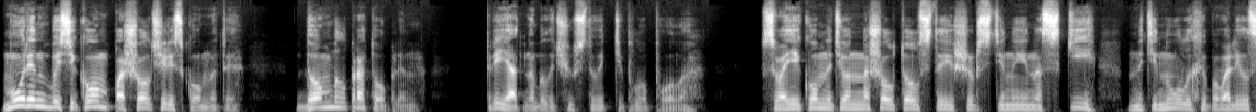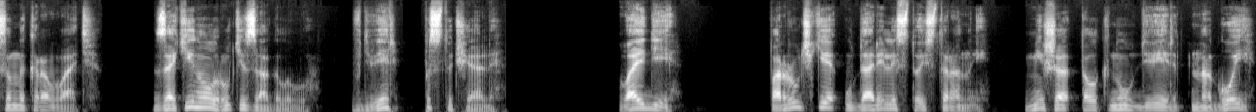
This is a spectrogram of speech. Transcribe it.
Мурин босиком пошел через комнаты. Дом был протоплен. Приятно было чувствовать тепло пола. В своей комнате он нашел толстые шерстяные носки, натянул их и повалился на кровать. Закинул руки за голову. В дверь постучали. «Войди!» По ручке ударили с той стороны. Миша толкнул дверь ногой,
